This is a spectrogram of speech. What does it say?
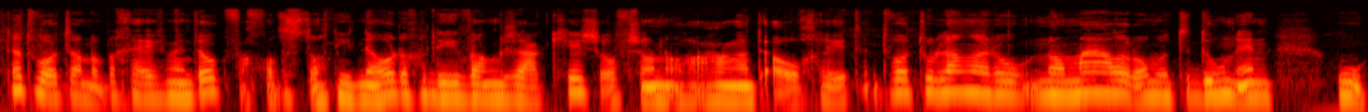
Dat wordt dan op een gegeven moment ook van, god, dat is toch niet nodig, die wangzakjes of zo'n hangend ooglid. Het wordt hoe langer, hoe normaler om het te doen en hoe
